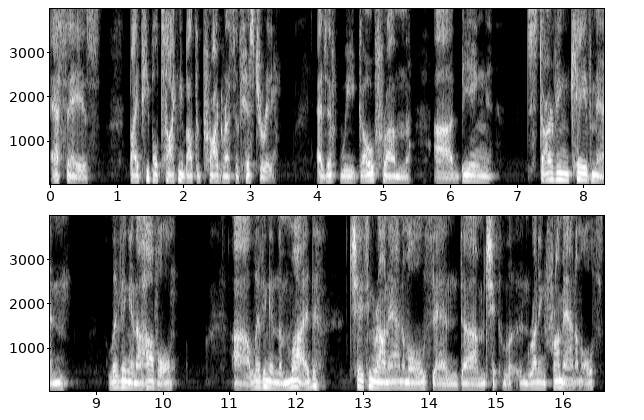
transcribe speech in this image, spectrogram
essays by people talking about the progress of history as if we go from uh, being starving cavemen living in a hovel, uh, living in the mud, chasing around animals and, um, ch- and running from animals,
